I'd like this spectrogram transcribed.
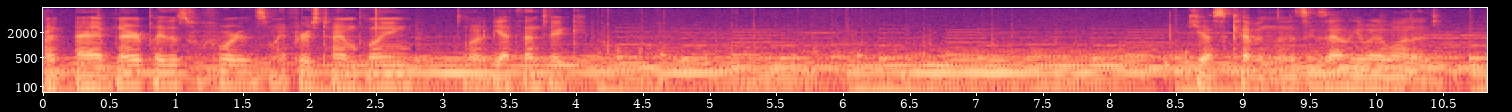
I, I've never played this before. This is my first time playing. I want to be authentic. Yes, Kevin, that's exactly what I wanted.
